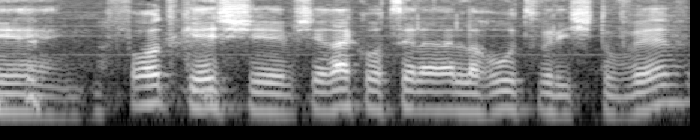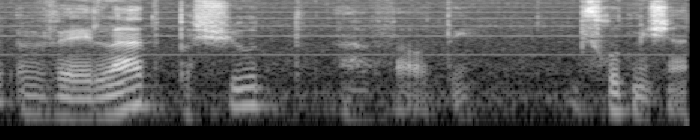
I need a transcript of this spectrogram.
מפרעות קשב, שרק רוצה לרוץ ולהשתובב, ואלעד פשוט אהבה אותי, בזכות מי שאני.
